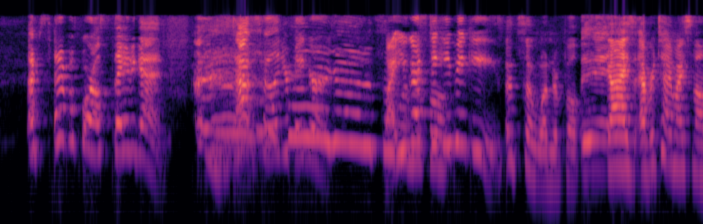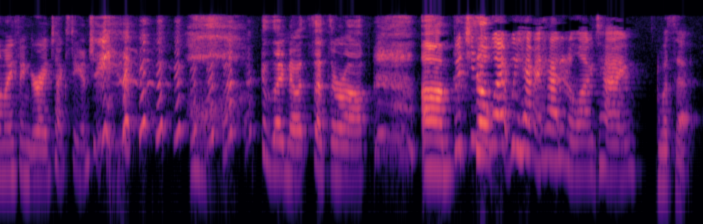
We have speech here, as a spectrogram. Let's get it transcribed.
I've said it before. I'll say it again. Stop smelling your fingers. Oh my God, it's so Why you got wonderful. stinky pinkies? It's so wonderful. Guys, every time I smell my finger, I text Angie. Because I know it sets her off. Um, But you so- know what? We haven't had in a long time What's that?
